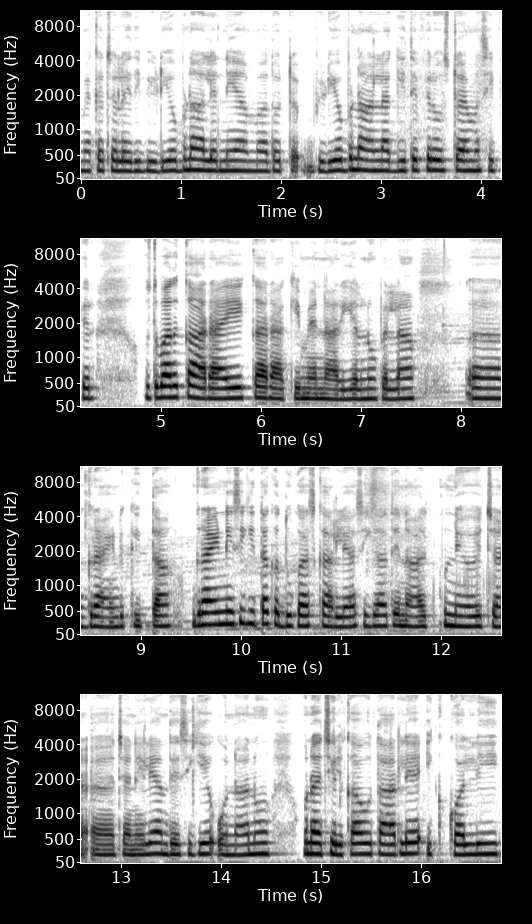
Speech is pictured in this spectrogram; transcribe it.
ਮੈਂ ਕਿਹਾ ਚਲੋ ਇਹਦੀ ਵੀਡੀਓ ਬਣਾ ਲੈਂਦੇ ਹਾਂ। ਮੈਂ ਉਦੋਂ ਵੀਡੀਓ ਬਣਾਉਣ ਲੱਗੀ ਅਤੇ ਫਿਰ ਉਸ ਟਾਈਮ ਅਸੀਂ ਫਿਰ ਉਸ ਤੋਂ ਬਾਅਦ ਘਰ ਆਏ ਘਰ ਆ ਕੇ ਮੈਂ ਨਾਰੀਅਲ ਨੂੰ ਪਹਿਲਾਂ ਗ੍ਰਾਈਂਡ ਕੀਤਾ। ਗ੍ਰਾਈਂਡ ਨਹੀਂ ਸੀ ਕੀਤਾ ਕੱਦੂਕਸ ਕਰ ਲਿਆ ਸੀਗਾ ਤੇ ਨਾਲ ਭੁੰਨੇ ਹੋਏ ਚ- ਚਨੇ ਲਿਆਂਦੇ ਸੀਗੇ। ਉਹਨਾਂ ਨੂੰ ਉਹਨਾਂ ਦਾ ਛਿਲਕਾ ਉਤਾਰ ਲਿਆ ਇੱਕ ਕੌਲੀ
